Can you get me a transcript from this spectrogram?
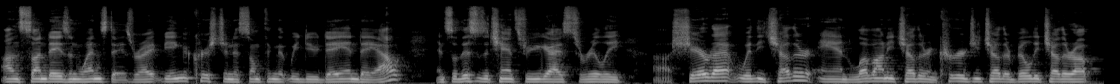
on Sundays and Wednesdays, right? Being a Christian is something that we do day in, day out. And so this is a chance for you guys to really uh, share that with each other and love on each other, encourage each other, build each other up.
